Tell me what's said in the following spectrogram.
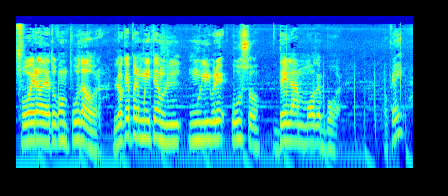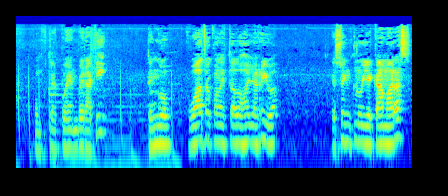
fuera de tu computadora, lo que permite un, libre uso de la motherboard. Ok, como ustedes pueden ver aquí, tengo cuatro conectados allá arriba. Eso incluye cámaras,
